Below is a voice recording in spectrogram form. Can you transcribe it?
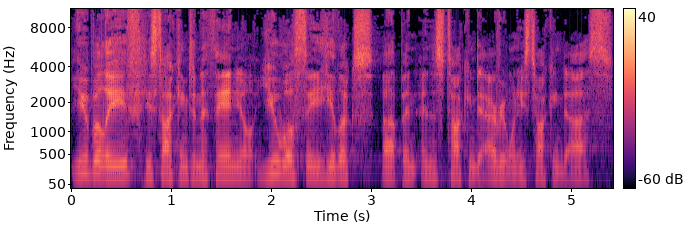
You believe, he's talking to Nathaniel. You will see, he looks up and, and is talking to everyone. He's talking to us.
